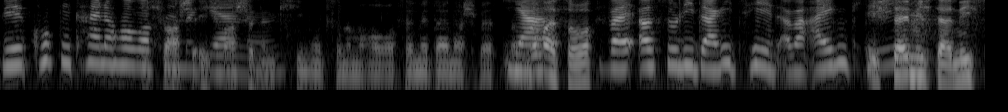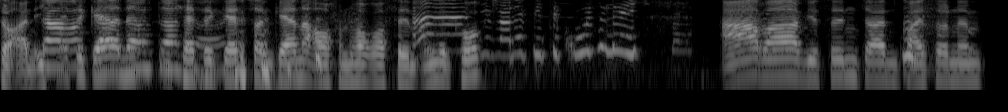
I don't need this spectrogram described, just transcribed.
wir gucken keine Horrorfilme ich war, ich war schon im Kino zu einem Horrorfilm mit deiner Schwester. Ja, mal so. weil aus Solidarität, aber eigentlich... Ich stelle mich da nicht so an. Ich Doch, hätte gerne, doch, doch, ich hätte gestern gerne auch einen Horrorfilm ah, angeguckt. die war da viel zu gruselig. Aber wir sind dann bei so einem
